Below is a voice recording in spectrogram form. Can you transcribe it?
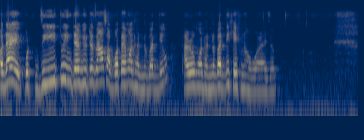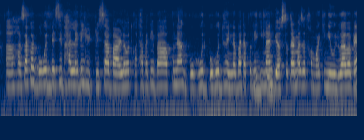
সদায় যিটো ইণ্টাৰভিউতে যাওঁ চবতে মই ধন্যবাদ দিওঁ আৰু মই ধন্যবাদ দি শেষ নহ'ব ৰাইজক সঁচাকৈ বহুত বেছি ভাল লাগিল ঋতুষা বাৰ লগত কথা পাতি বা আপোনাক বহুত বহুত ধন্যবাদ। আপুনি ইমান ব্যস্ততাৰ মাজত সময়খিনি ওলোৱাৰ বাবে।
